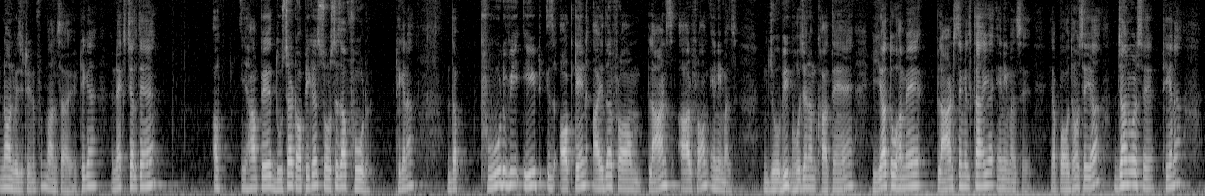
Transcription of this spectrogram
नॉन वेजिटेरियन फ़ूड मांसाहारी, ठीक है? नेक्स्ट चलते हैं। अब यहाँ पे दूसरा टॉपिक है सोर्सेज ऑफ़ फ़ूड ठीक है ना? The food we eat is often either from plants or from animals जो भी भोजन हम खाते हैं, या तो हमें प्लांट से मिलता है या एनिमल से, या पौधों से या जानवर से, ठीक है ना?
